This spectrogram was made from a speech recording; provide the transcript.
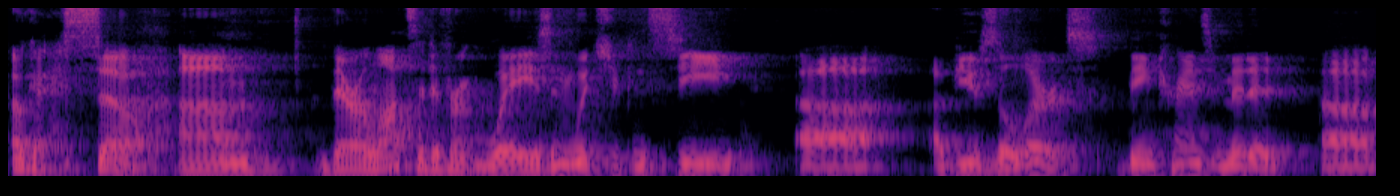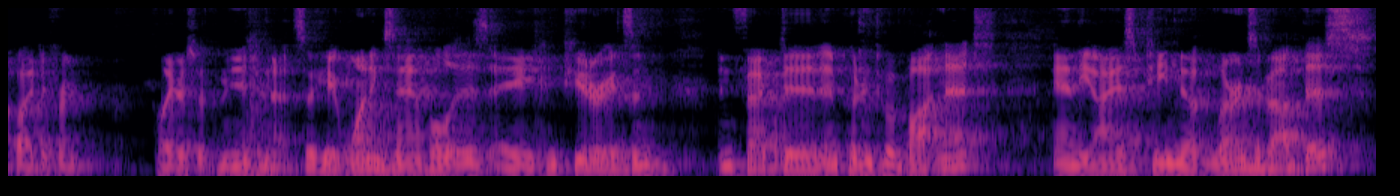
Okay, so um, there are lots of different ways in which you can see uh, abuse alerts being transmitted uh, by different players within the internet. So here, one example is a computer gets in, infected and put into a botnet, and the ISP no- learns about this.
